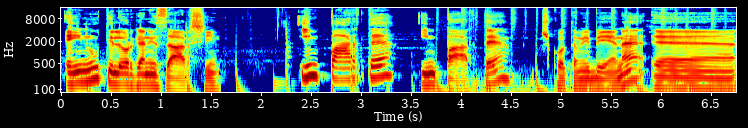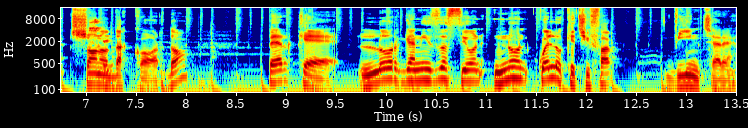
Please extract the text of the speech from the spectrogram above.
è inutile organizzarsi. In parte, in parte, ascoltami bene, eh, sono sì. d'accordo perché l'organizzazione, non, quello che ci fa vincere,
